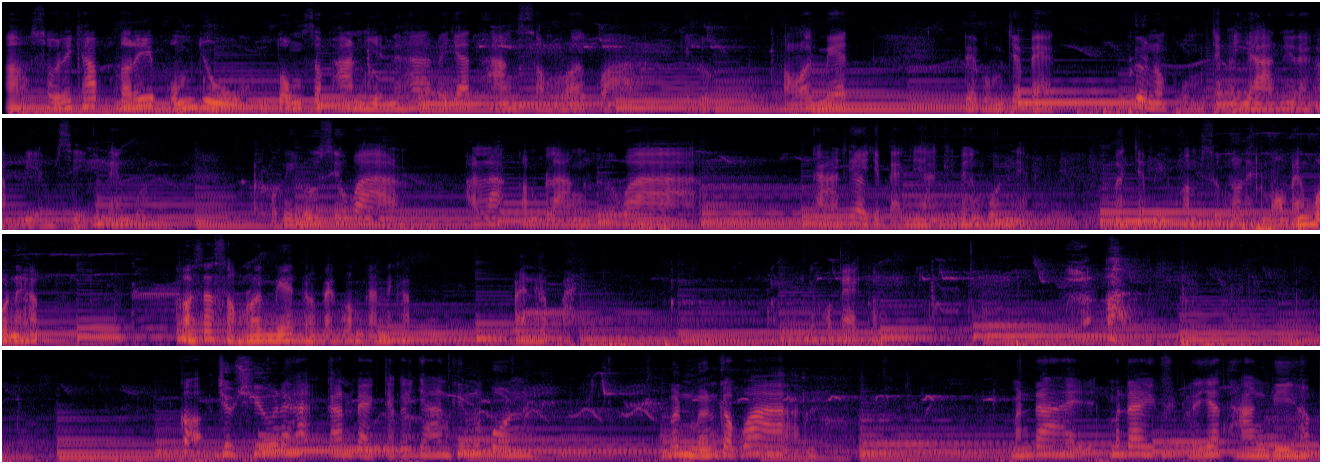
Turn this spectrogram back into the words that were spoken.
สวัสดีครับ ตอนนี้ผมอยู่ตรงสะพานหินนะฮะระยะทาง 200 กว่ากิโล200 เมตร เดี๋ยวผมจะแบกเพื่อนของผมจักรยานนี่นะครับ BMC ขึ้นไปข้างบน ผมอยากรู้ซิว่าพละกำลังหรือว่าการที่เราจะแบกยานขึ้นไปข้างบนเนี่ยมันจะมีความสูงเท่าไหร่มองไปข้างบนนะครับก็สัก 200 เมตรเราแบกพร้อมกันนะครับไปนะครับไปเดี๋ยวขอแบกก่อนอก็ชิวๆนะฮะการแบกจักรยานขึ้นข้างบน มันเหมือนกับว่า มันได้มันได้ระยะทางดีครับ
